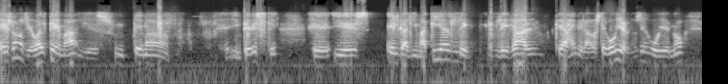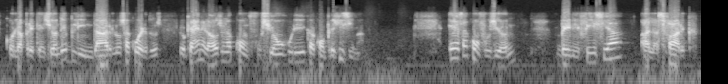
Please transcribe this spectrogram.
eso nos lleva al tema, y es un tema interesante, y es el galimatías legal que ha generado este gobierno. Este gobierno, con la pretensión de blindar los acuerdos, lo que ha generado es una confusión jurídica complejísima. Esa confusión beneficia a las FARC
